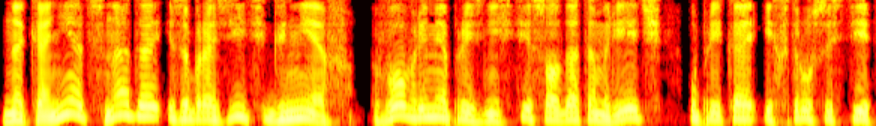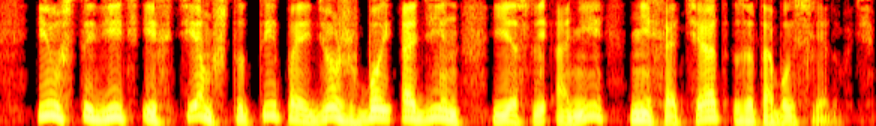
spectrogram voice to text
Наконец, надо изобразить гнев, вовремя произнести солдатам речь, упрекая их в трусости, и устыдить их тем, что ты пойдешь в бой один, если они не хотят за тобой следовать.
